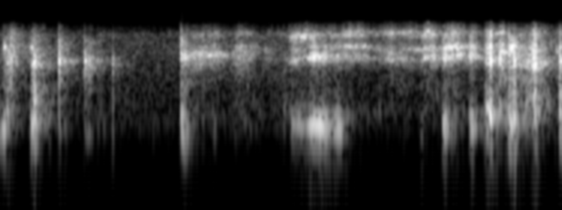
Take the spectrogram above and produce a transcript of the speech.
j'ai...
